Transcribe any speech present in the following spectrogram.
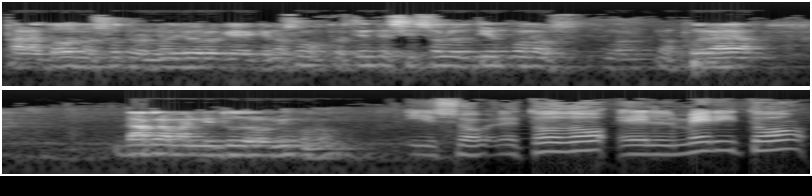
para todos nosotros, ¿no? Yo creo que, que no somos conscientes si solo el tiempo nos, nos podrá dar la magnitud de lo mismo, ¿no? Y sobre todo el mérito,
